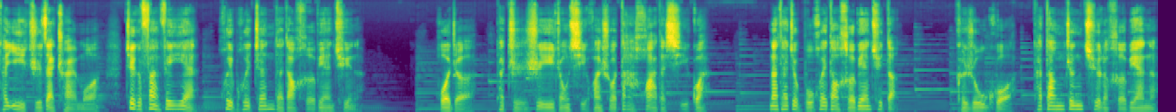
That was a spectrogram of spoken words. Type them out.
他一直在揣摩，这个范飞燕会不会真的到河边去呢？或者他只是一种喜欢说大话的习惯？那他就不会到河边去等。可如果他当真去了河边呢？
